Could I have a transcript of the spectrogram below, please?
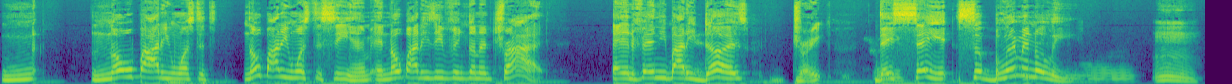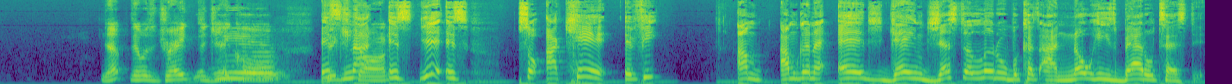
N- nobody wants to nobody wants to see him, and nobody's even gonna try. And if anybody does, Drake, they say it subliminally. Mm. Yep. There was Drake, the J Yeah. Cole, It's Big not. Sean. It's yeah. It's so I can't if he. I'm I'm gonna edge game just a little because I know he's battle tested,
